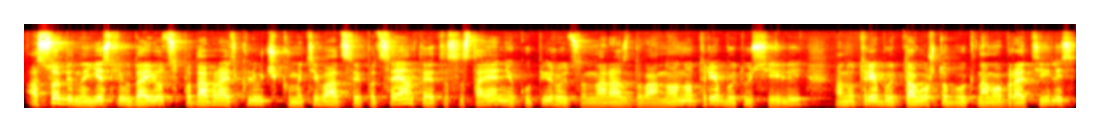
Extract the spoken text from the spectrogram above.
Особенно если удается подобрать ключик мотивации пациента, это состояние купируется на раз-два. Но оно требует усилий, оно требует того, чтобы вы к нам обратились,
